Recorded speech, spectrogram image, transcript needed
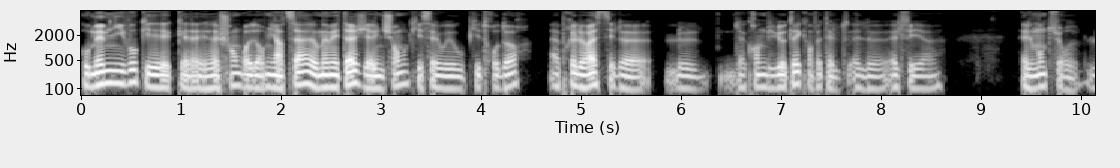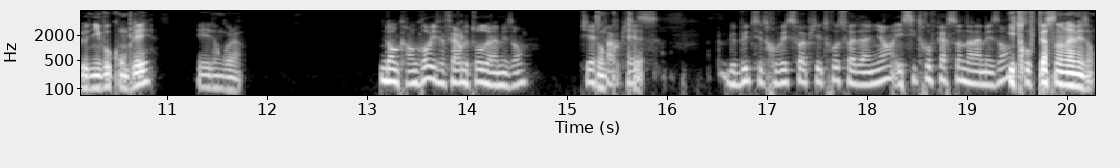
au même niveau qu'est la chambre d'Ormiarza, au même étage, il y a une chambre qui est celle où, où Pietro dort. Après, le reste, c'est le, le- la grande bibliothèque. En fait, elle, elle, elle fait, euh, elle monte sur le niveau complet. Et donc voilà. Donc, en gros, il va faire le tour de la maison, pièce Donc, par pièce. Le but, c'est de trouver soit Pietro, soit Damien. Et s'il trouve personne dans la maison, Il trouve personne dans la maison.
